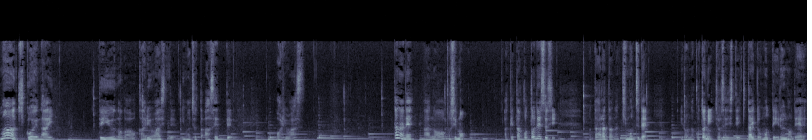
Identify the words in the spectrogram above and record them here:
まあ聞こえないっていうのが分かりまして今ちょっと焦っておりますだねあの年も明けたことですしまた新たな気持ちでいろんなことに挑戦していきたいと思っているので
